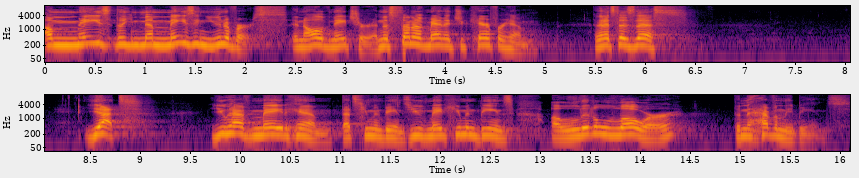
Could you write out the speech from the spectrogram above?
amaz- the amazing universe in all of nature and the Son of Man that you care for him? And then it says this Yet you have made him, that's human beings, you've made human beings a little lower than the heavenly beings.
